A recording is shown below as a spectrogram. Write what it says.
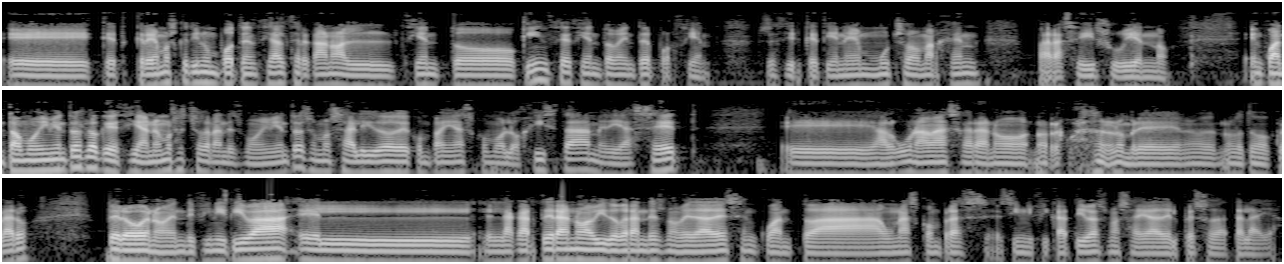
que creemos que tiene un potencial cercano al 115-120%. Es decir, que tiene mucho margen para seguir subiendo. En cuanto a movimientos, lo que decía, no hemos hecho grandes movimientos. Hemos salido de compañías como Logista, Mediaset, eh, alguna más, ahora no, no recuerdo el nombre, no, lo tengo claro. Pero bueno, en definitiva, el, en la cartera no ha habido grandes novedades en cuanto a unas compras significativas más allá del peso de Atalaya.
